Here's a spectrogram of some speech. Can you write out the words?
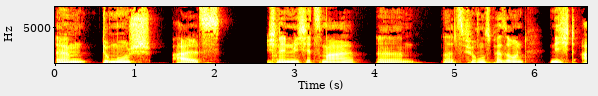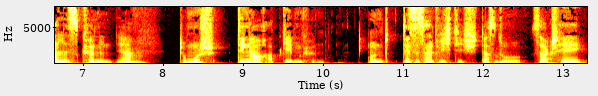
Ähm, du musst als, ich nenne mich jetzt mal, ähm, als Führungsperson nicht alles können, ja. Mhm. Du musst Dinge auch abgeben können. Und das ist halt wichtig, dass Mhm. du sagst, hey,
